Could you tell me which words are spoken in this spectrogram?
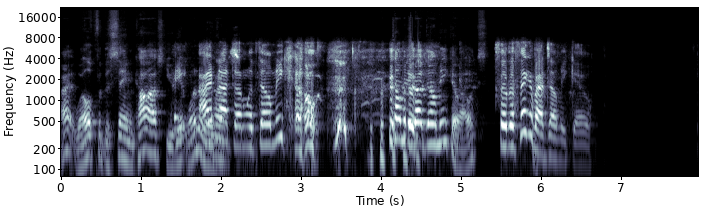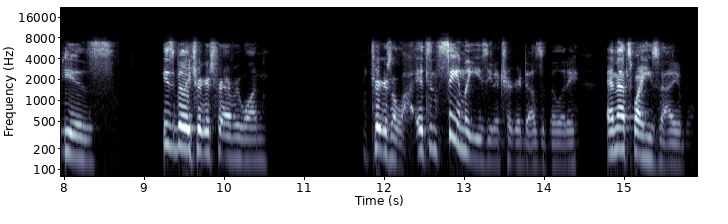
All right, well, for the same cost, you Hey, get one of I'm those. not done with Del Meeko. Tell me about Del Meeko, Alex. So the thing about Del Meeko is his ability triggers for everyone. Triggers a lot. It's insanely easy to trigger Del's ability, and that's why he's valuable.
